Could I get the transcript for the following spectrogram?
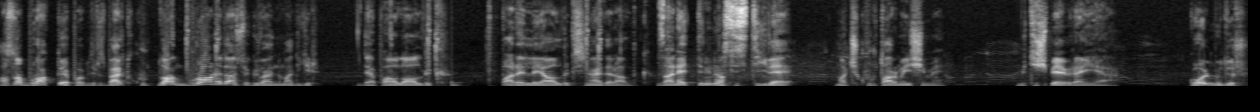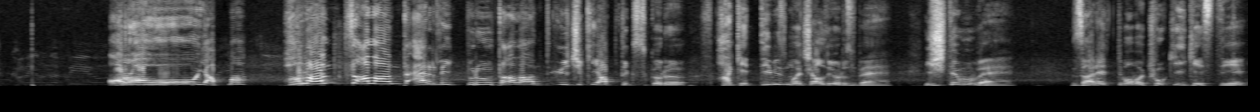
Aslında Burak da yapabiliriz. Belki kurt. Lan Burak'a nedense güvendim. Hadi gir. Depaulo aldık. Barella'yı aldık. Schneider aldık. Zanetti'nin asistiyle maçı kurtarma işi mi? Müthiş bir evren ya. Gol müdür? Araho yapma. Haaland, Haaland, Erling Brut, Haaland. 3-2 yaptık skoru. Hak ettiğimiz maçı alıyoruz be. İşte bu be. Zanetti baba çok iyi kesti.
